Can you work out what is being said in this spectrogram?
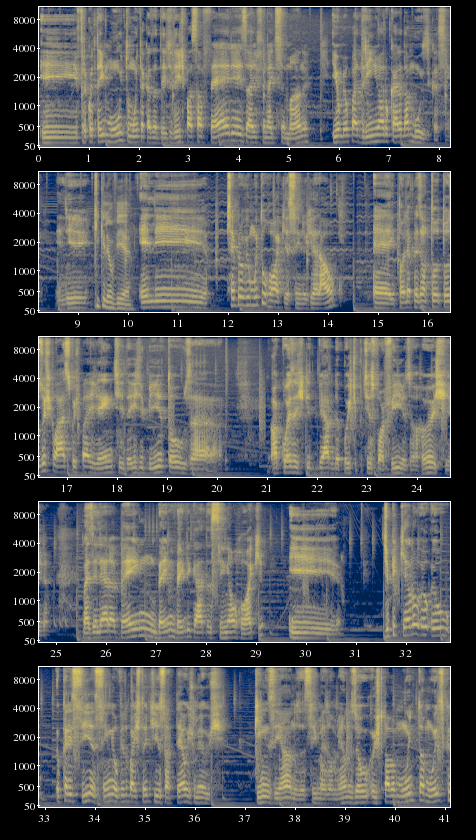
E frequentei muito, muito a casa deles, desde passar férias, aí finais de semana. E o meu padrinho era o cara da música, assim. Ele. O que, que ele ouvia? Ele sempre ouviu muito rock, assim, no geral. É, então ele apresentou todos os clássicos pra gente, desde Beatles a, a coisas que vieram depois, tipo Tears for Fears ou Rush. Mas ele era bem, bem, bem ligado assim ao rock. E de pequeno eu, eu, eu cresci assim, ouvindo bastante isso, até os meus 15 anos, assim, mais ou menos. Eu, eu escutava muita música.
